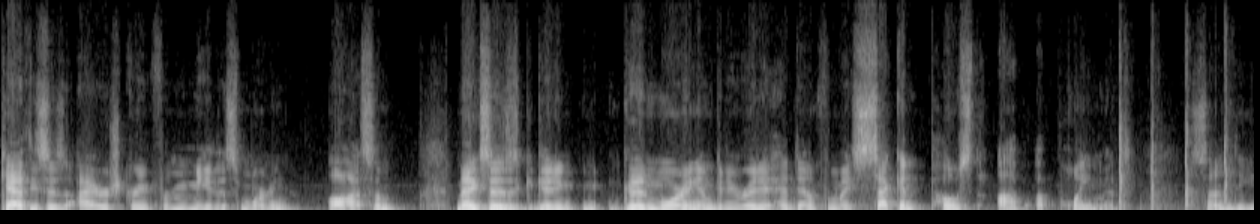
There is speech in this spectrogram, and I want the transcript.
Kathy says Irish cream for me this morning. Awesome. Meg says good morning. I'm getting ready to head down for my second post-op appointment. Sunday,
